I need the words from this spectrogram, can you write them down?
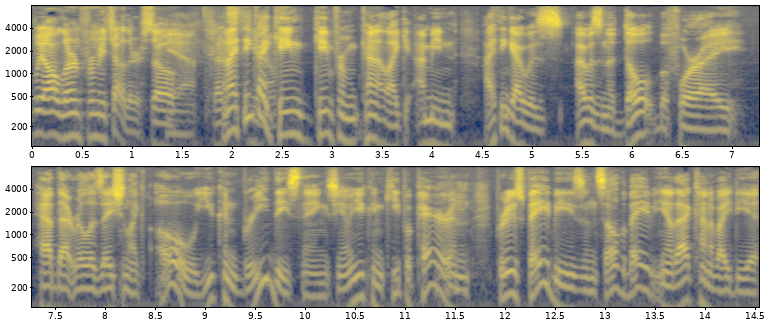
we all learn from each other. So yeah that's, and i think you i came came from kind of like i mean i think i was i was an adult before i had that realization like oh you can breed these things you know you can keep a pair and Mm-hmm. produce babies and sell the baby you know that kind of idea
